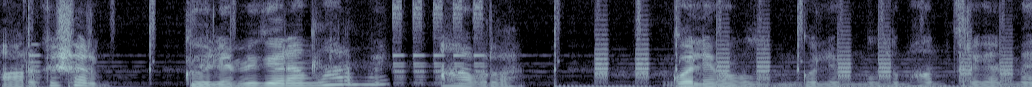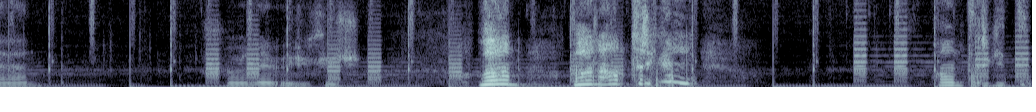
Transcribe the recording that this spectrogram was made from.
Arkadaşlar golemi gören var mı? Aha burada. Golemi buldum, golemi buldum. Hunter gelmeden. Şöyle bir iki üç. Lan! Lan Hunter gel! Hunter git.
